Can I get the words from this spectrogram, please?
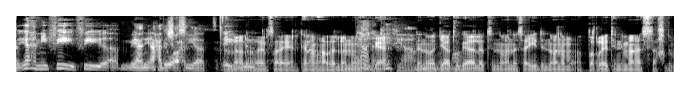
يعني في في يعني أحد الشخصيات. لا لا من... غير صحيح الكلام هذا لأنه لا لا كيف يا لأنه جات وقالت إنه أنا سعيد إنه أنا اضطريت إني ما أستخدم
